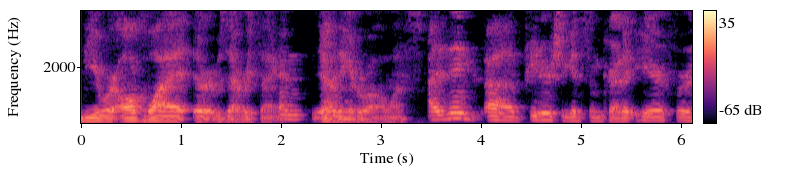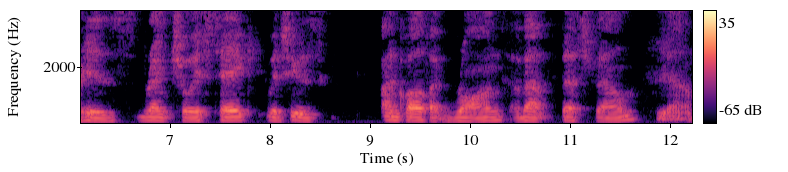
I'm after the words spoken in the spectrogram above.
you were all quiet or it was everything, And Yeah. everything everywhere all at once. I think uh, Peter should get some credit here for his ranked choice take, which he was unqualified wrong about best film. Yeah.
